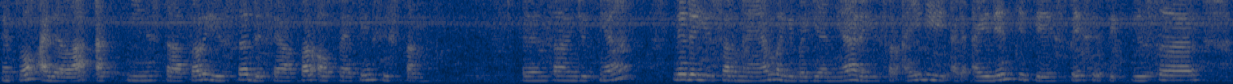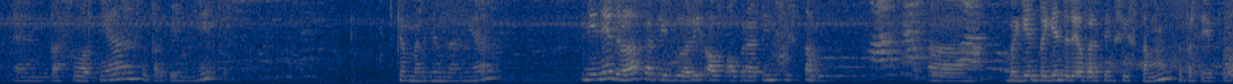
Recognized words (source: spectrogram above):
network adalah administrator user the server operating system. Dan selanjutnya ini ada username bagi bagiannya ada user ID ada identity specific user and passwordnya seperti ini. Gambar-gambarnya. Ini, ini adalah kategori of operating system. Eh, bagian-bagian uh, dari operating system seperti itu.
